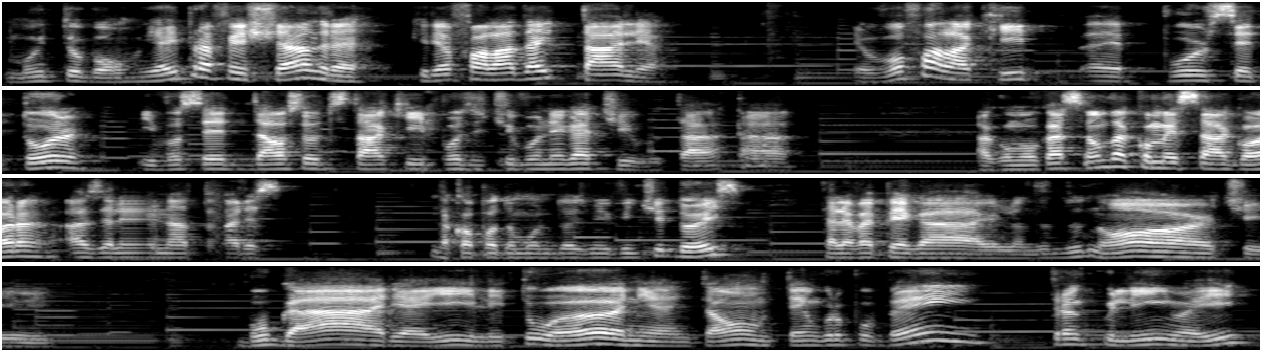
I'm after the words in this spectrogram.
Muito bom. E aí, para fechar, André, queria falar da Itália. Eu vou falar aqui é, por setor e você dá o seu destaque positivo ou negativo, tá? A, a convocação vai começar agora, as eliminatórias da Copa do Mundo 2022. Então ela vai pegar a Irlanda do Norte, Bulgária e Lituânia. Então tem um grupo bem tranquilinho aí.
